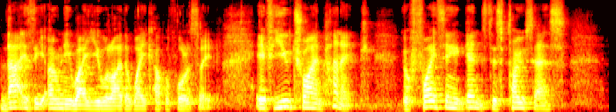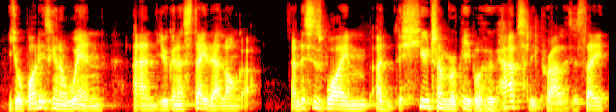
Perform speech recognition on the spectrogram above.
that is the only way you will either wake up or fall asleep. If you try and panic, you're fighting against this process, your body's gonna win and you're gonna stay there longer. And this is why a huge number of people who have sleep paralysis, they,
